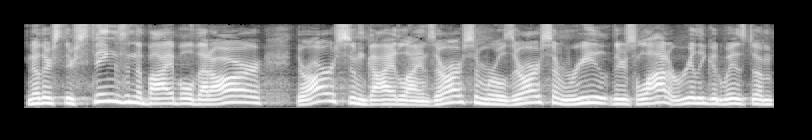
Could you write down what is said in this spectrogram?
You know, there's, there's things in the Bible that are, there are some guidelines, there are some rules, there are some real, there's a lot of really good wisdom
